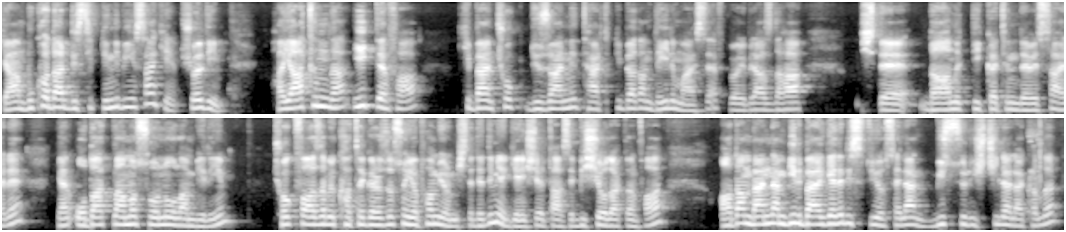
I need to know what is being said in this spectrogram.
Yani bu kadar disiplinli bir insan ki şöyle diyeyim. Hayatımda ilk defa ki ben çok düzenli, tertipli bir adam değilim maalesef. Böyle biraz daha işte dağınık dikkatimde vesaire. Yani odaklanma sorunu olan biriyim. Çok fazla bir kategorizasyon yapamıyorum. İşte dedim ya gençlere tavsiye bir şeye odaklanın falan. Adam benden bir belgeler istiyor Selen bir sürü işçiyle alakalı.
